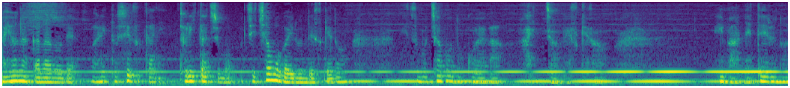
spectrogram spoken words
真夜中なので割と静かに。鳥たちもうちチャボがいるんですけどいつもチャボの声が入っちゃうんですけど。今寝てるので、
